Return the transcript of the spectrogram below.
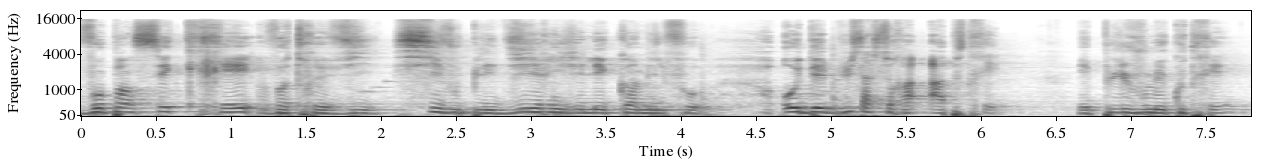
Vos pensées créent votre vie. S'il vous plaît, dirigez-les comme il faut. Au début, ça sera abstrait. Mais plus vous m'écouterez,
